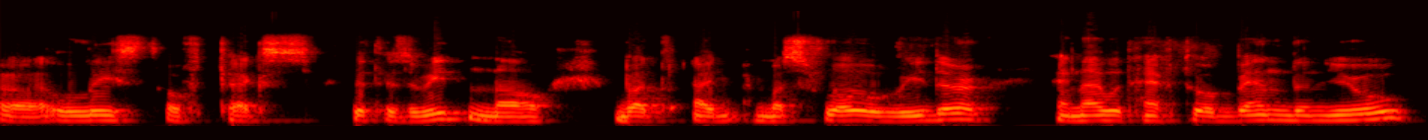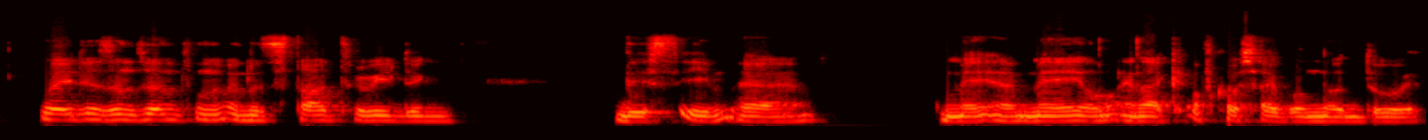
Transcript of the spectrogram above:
list of texts that is written now but i'm a slow reader and i would have to abandon you ladies and gentlemen and start reading this uh, ma- mail, and I, of course I will not do it.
